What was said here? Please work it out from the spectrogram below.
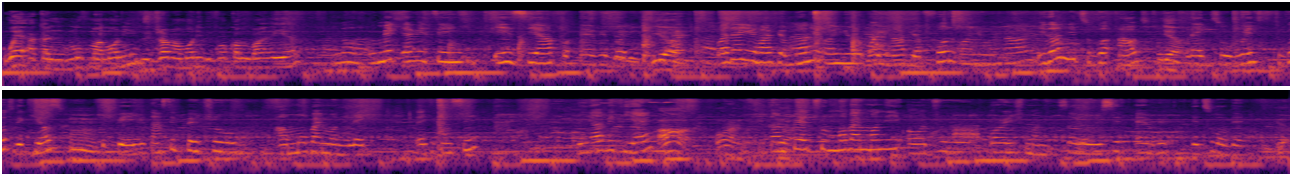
where I can move my money, withdraw my money before coming by here? No, we make everything easier for everybody. Yeah. Whether you have your money on you or you have your phone on you, you don't need to go out Yeah. like to wait to go to the kiosk Mm. to pay. You can still pay through our mobile money, like like you can see. We have it here. Ah, alright. You can pay through mobile money or through orange money. So you receive every the two of them. Yeah.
